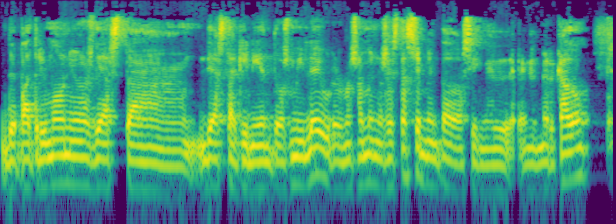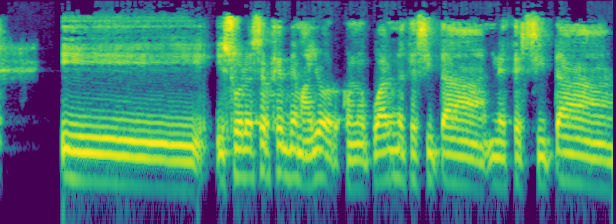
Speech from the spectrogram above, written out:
de patrimonios de hasta, de hasta 500.000 euros, más o menos, está segmentado así en el, en el mercado y, suele ser gente mayor, con lo cual necesita, necesita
